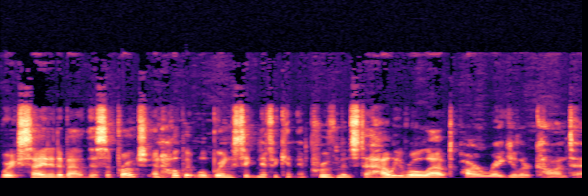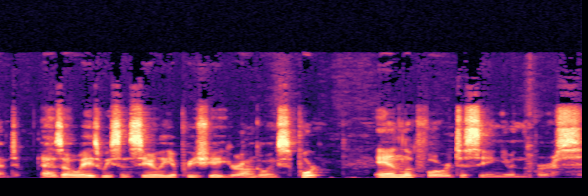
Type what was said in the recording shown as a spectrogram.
We're excited about this approach and hope it will bring significant improvements to how we roll out our regular content. As always, we sincerely appreciate your ongoing support and look forward to seeing you in the verse.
